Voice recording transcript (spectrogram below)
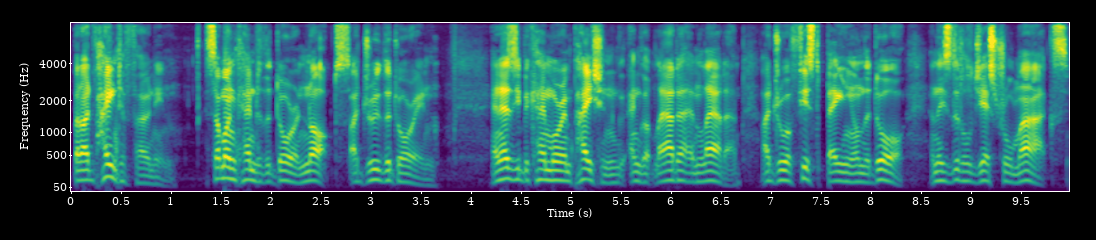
But I'd paint a phone in. Someone came to the door and knocked. I drew the door in. And as he became more impatient and got louder and louder, I drew a fist banging on the door and these little gestural marks.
